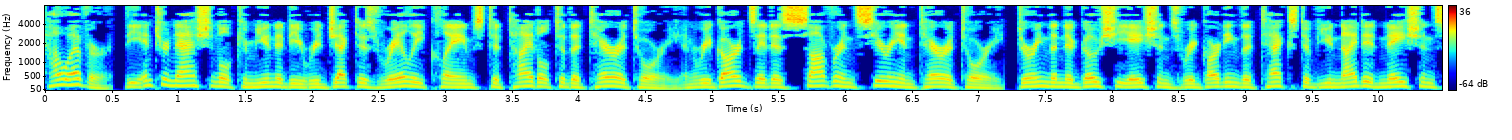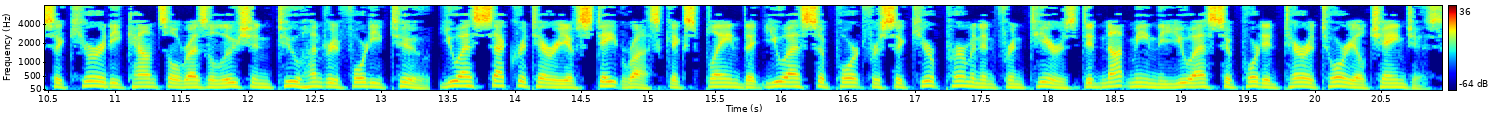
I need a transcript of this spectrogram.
However, the international community reject Israeli claims to title to the territory and regards it as sovereign Syrian territory. During the negotiations regarding the text of United Nations Security Council Resolution 242, U.S. Secretary of State Rusk explained that U.S. support for secure permanent frontiers did not mean the U.S. supported territorial changes.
